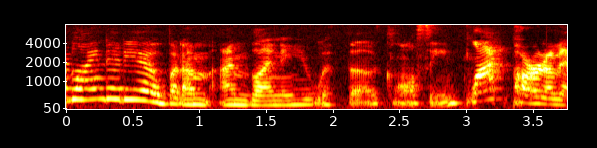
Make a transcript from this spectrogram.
I blinded you, but I'm, I'm blinding you with the glossy black part of it.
